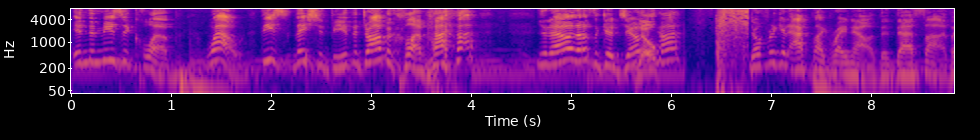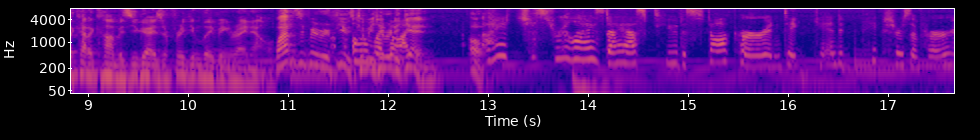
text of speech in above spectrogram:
in the music club. Wow, these, they should be the drama club, You know, that was a good joke, Nope. huh? Don't freaking act like right now that that's not the kind of comments you guys are freaking living right now. What happens if we refuse? Can Oh we my hear it again? Oh, I just realized I asked you to stalk her and take candid pictures of her.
